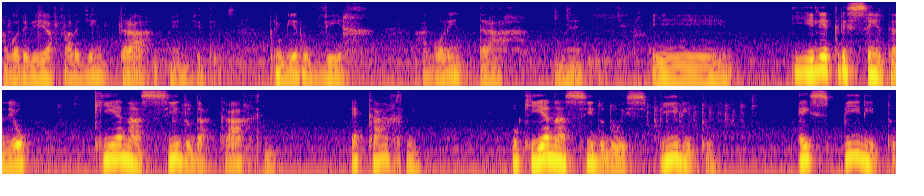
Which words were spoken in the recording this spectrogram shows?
Agora ele já fala de entrar no reino de Deus. Primeiro ver, agora entrar. Né? E, e ele acrescenta, né, o que é nascido da carne é carne. O que é nascido do espírito é espírito.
